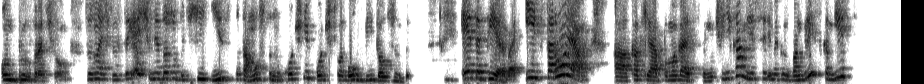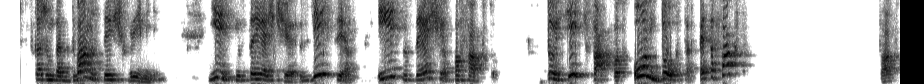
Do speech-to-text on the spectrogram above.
он был врачом, то значит настоящий у меня должен быть he is, потому что, ну, хочешь не хочешь, глагол be должен быть. Это первое. И второе, а, как я помогаю своим ученикам, я все время говорю, в английском есть, скажем так, два настоящих времени. Есть настоящее с действием и есть настоящее по факту. То есть есть факт, вот он доктор, это факт? Факт.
